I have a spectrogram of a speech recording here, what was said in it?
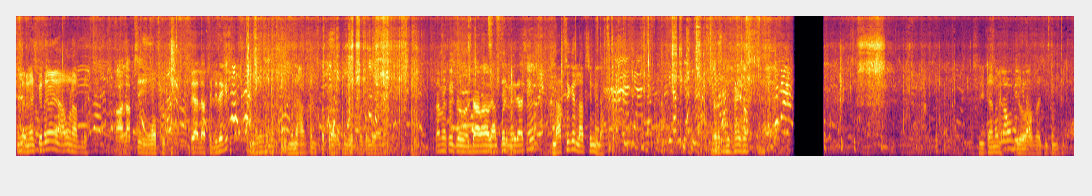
ફરમાઈશ કરી દેવાય ને આવું ને આપણે હા લાપસી ઓફિસ બે લાપસી લીધે કે મને હાથે પતરા પંદર પકડ લેવા તમે કંઈક દાવા ઉપર ગયેલા છે લાપસી કે લાપસી નહીં લાપસી રિટર્ન જો આ બાજુ કમ્પ્લીટ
